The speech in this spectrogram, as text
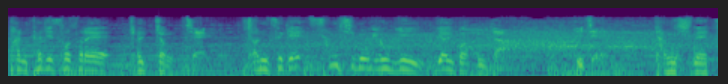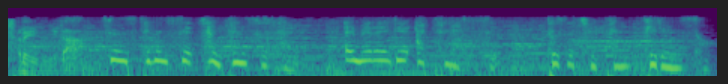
판타지 소설의 결정체 전 세계 35개국이 열광한다 이제 당신의 차례입니다 존 스티븐스 장편 소설 에메랄드 아틀라스 도서출판 비룡소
